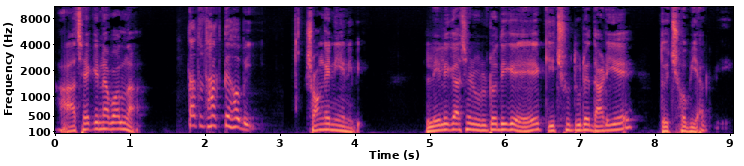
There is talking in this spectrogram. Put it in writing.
আছে কিনা বল না। তা তো থাকতে হবেই। সঙ্গে নিয়ে নিবি। লিলি গাছের উল্টো দিকে কিছু দূরে দাঁড়িয়ে তুই ছবি আঁকবি।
